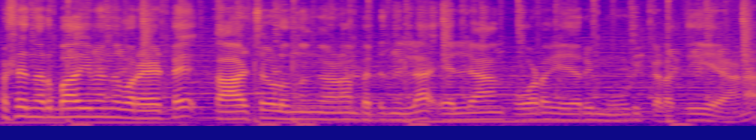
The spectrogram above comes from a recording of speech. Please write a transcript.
പക്ഷേ നിർഭാഗ്യമെന്ന് പറയട്ടെ കാഴ്ചകളൊന്നും കാണാൻ പറ്റുന്നില്ല. എല്ലാം കോട കയറി മൂടിക്കിടക്കുകയാണ്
